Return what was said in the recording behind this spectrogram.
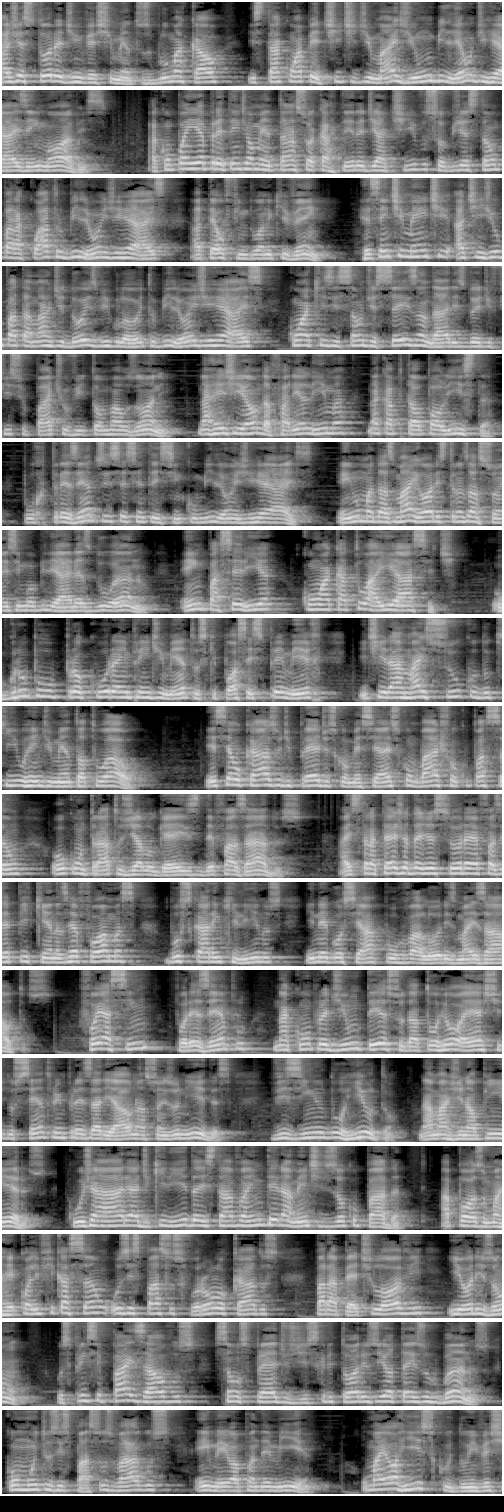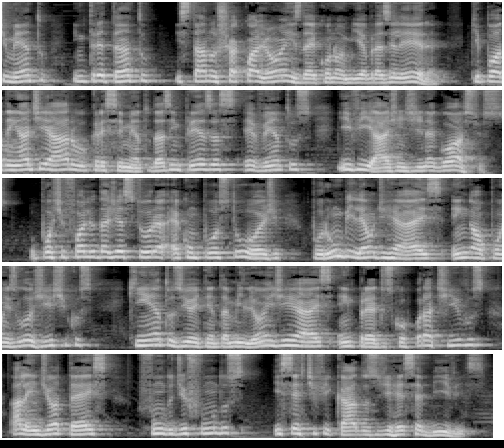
a gestora de investimentos Blue Macau está com apetite de mais de um bilhão de reais em imóveis. A companhia pretende aumentar sua carteira de ativos sob gestão para 4 bilhões de reais até o fim do ano que vem. Recentemente, atingiu o patamar de 2,8 bilhões de reais com a aquisição de seis andares do edifício Pátio Vitor Malzone, na região da Faria Lima, na capital paulista, por 365 milhões de reais em uma das maiores transações imobiliárias do ano, em parceria com a Catuai Asset. O grupo procura empreendimentos que possa espremer e tirar mais suco do que o rendimento atual. Esse é o caso de prédios comerciais com baixa ocupação ou contratos de aluguéis defasados. A estratégia da gestora é fazer pequenas reformas, buscar inquilinos e negociar por valores mais altos. Foi assim, por exemplo, na compra de um terço da Torre Oeste do Centro Empresarial Nações Unidas, vizinho do Hilton, na Marginal Pinheiros, cuja área adquirida estava inteiramente desocupada. Após uma requalificação, os espaços foram locados para Pet Love e Horizon. Os principais alvos são os prédios de escritórios e hotéis urbanos, com muitos espaços vagos em meio à pandemia. O maior risco do investimento, entretanto, está nos chacoalhões da economia brasileira, que podem adiar o crescimento das empresas, eventos e viagens de negócios. O portfólio da gestora é composto hoje por um bilhão de reais em galpões logísticos 580 milhões de reais em prédios corporativos, além de hotéis, fundo de fundos e certificados de recebíveis.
